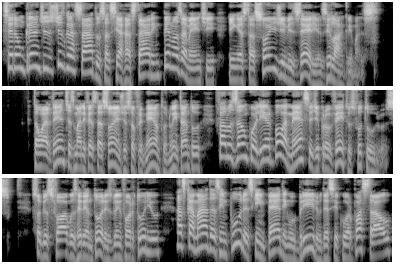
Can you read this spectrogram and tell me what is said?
serão grandes desgraçados a se arrastarem penosamente em estações de misérias e lágrimas. Tão ardentes manifestações de sofrimento, no entanto, faluzão colher boa messe de proveitos futuros. Sob os fogos redentores do infortúnio, as camadas impuras que impedem o brilho desse corpo astral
